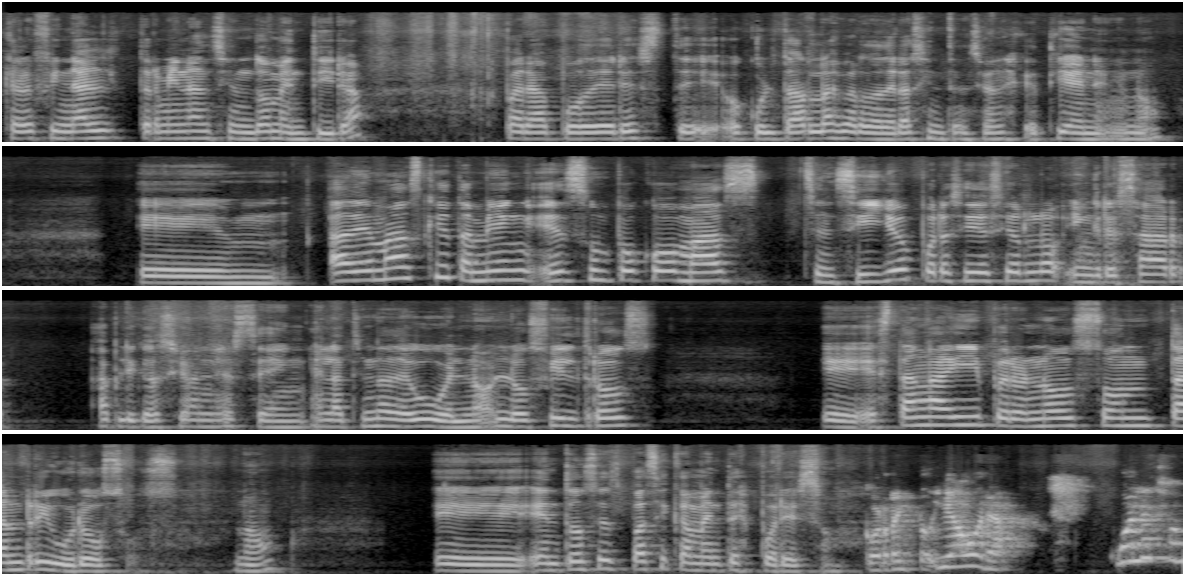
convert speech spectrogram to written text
que al final terminan siendo mentira para poder este, ocultar las verdaderas intenciones que tienen, ¿no? Eh, además que también es un poco más sencillo, por así decirlo, ingresar aplicaciones en, en la tienda de Google, ¿no? Los filtros eh, están ahí, pero no son tan rigurosos, ¿no? Eh, entonces, básicamente es por eso. Correcto. Y ahora, ¿cuáles son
